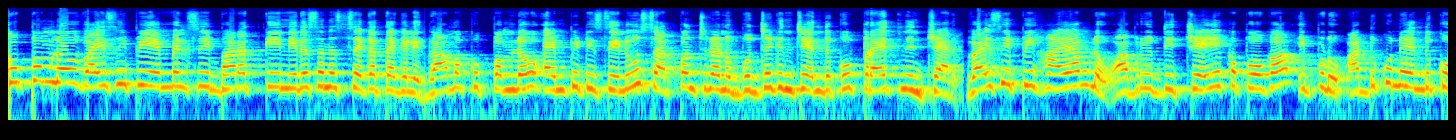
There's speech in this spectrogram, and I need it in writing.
కుప్పంలో వైసీపీ ఎమ్మెల్సీ భరత్కి నిరసన సెగ తగిలి రామకుప్పంలో ఎంపీటీసీలు సర్పంచులను బుజ్జగించేందుకు ప్రయత్నించారు. వైసీపీ హయాంలో అభివృద్ధి చేయకపోగా ఇప్పుడు అడ్డుకునేందుకు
